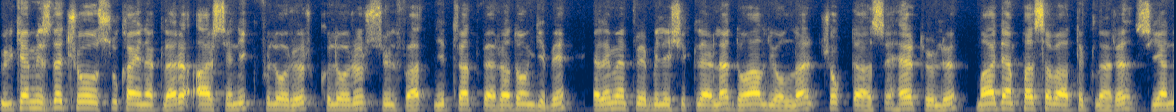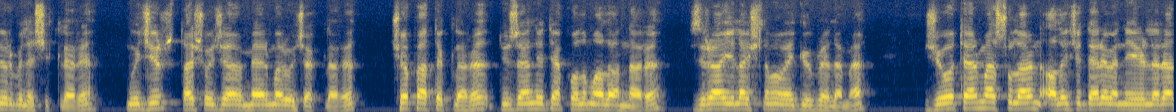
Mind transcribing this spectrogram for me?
Ülkemizde çoğu su kaynakları arsenik, florür, klorür, sülfat, nitrat ve radon gibi element ve bileşiklerle doğal yollar çok dahası her türlü maden pasava atıkları, siyanür bileşikleri, mıcır, taş ocağı, mermer ocakları, çöp atıkları, düzenli depolama alanları, zirai ilaçlama ve gübreleme, jeotermal suların alıcı dere ve nehirlere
